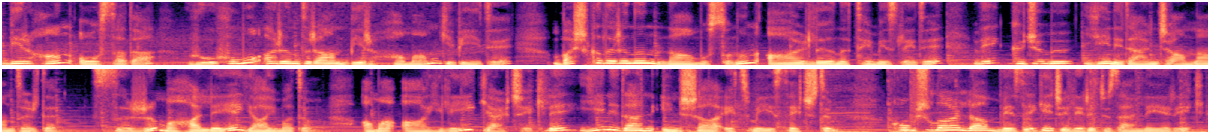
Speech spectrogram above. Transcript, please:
bir han olsa da ruhumu arındıran bir hamam gibiydi. Başkalarının namusunun ağırlığını temizledi ve gücümü yeniden canlandırdı. Sırrı mahalleye yaymadım ama aileyi gerçekle yeniden inşa etmeyi seçtim. Komşularla meze geceleri düzenleyerek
